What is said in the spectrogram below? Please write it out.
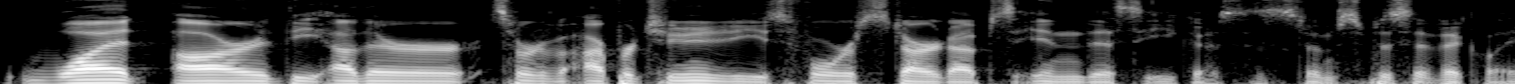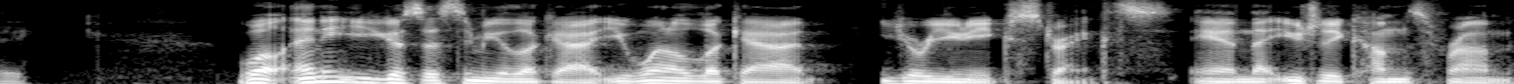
what are the other sort of opportunities for startups in this ecosystem specifically? Well, any ecosystem you look at, you want to look at your unique strengths. And that usually comes from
